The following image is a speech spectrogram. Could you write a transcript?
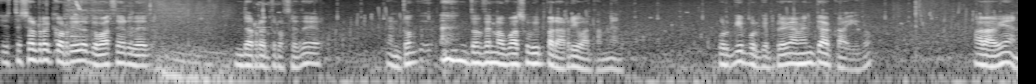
Este es el recorrido que va a hacer de de retroceder. Entonces, entonces nos va a subir para arriba también. ¿Por qué? Porque previamente ha caído. Ahora bien.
